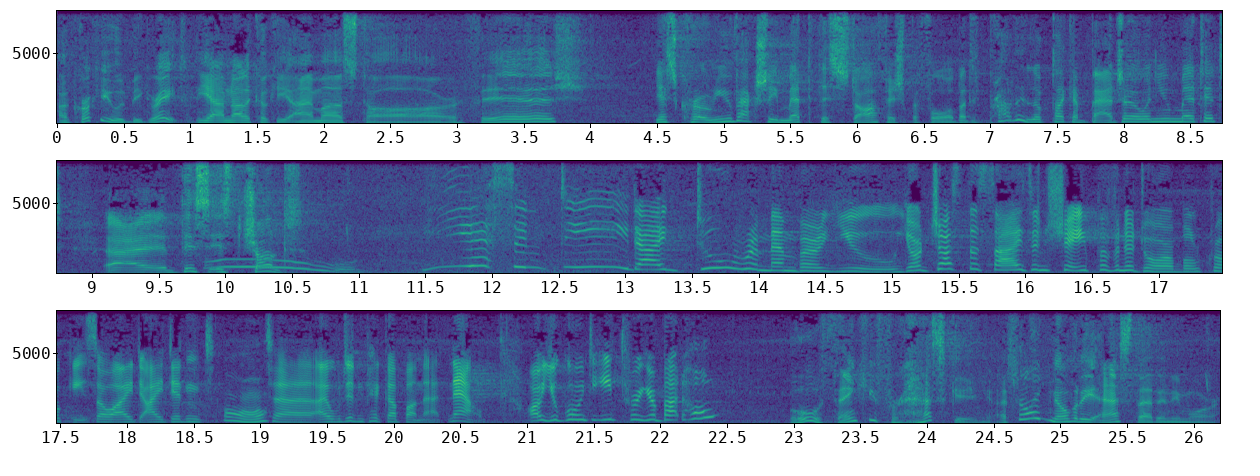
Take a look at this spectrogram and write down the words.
a, a cookie would be great. Yeah, I'm not a cookie. I'm a starfish. Yes, Crone, you've actually met this starfish before, but it probably looked like a badger when you met it. Uh, this is Chunt. Indeed. I do remember you. You're just the size and shape of an adorable crookie, so I, I didn't uh, I didn't pick up on that. Now, are you going to eat through your butthole? Oh, thank you for asking. I feel like nobody asks that anymore.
